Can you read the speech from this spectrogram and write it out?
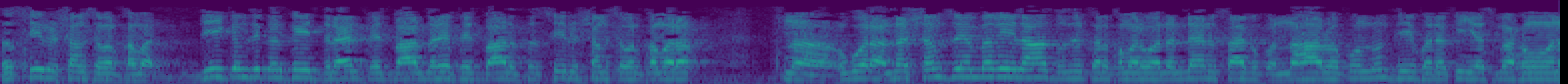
تسخیر الشمس والقمر۔ دی کم ذکر کئی، دلائل فید بار در فید بار تسخیر الشمس والقمر۔ اگورا اللہ شمس ينبغي لا تذكر القمر ولا الليل سابق النهار وكل في فلك يسبحون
